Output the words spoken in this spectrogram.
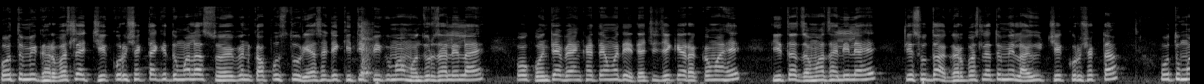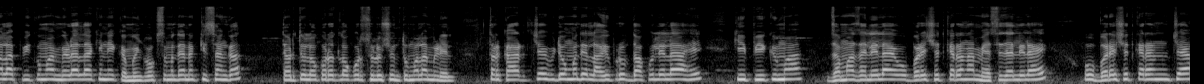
हो तुम्ही घरबसल्या चेक करू शकता की तुम्हाला सोयाबीन कापूस तूर यासाठी किती पीक विमा मंजूर झालेला आहे. व कोणत्या बँक खात्यामध्ये त्याची जे काही रक्कम आहे ती इथं जमा झालेली आहे. ते सुद्धा घरबसल्या तुम्ही लाईव्ह चेक करू शकता. व तुम्हाला पीक विमा मिळाला की नाही कमेंट बॉक्समध्ये नक्की सांगा. तर ते लवकरात लवकर सोल्युशन तुम्हाला मिळेल. तर कालच्या व्हिडिओमध्ये लाईव्ह प्रूफ दाखवलेला आहे की पीक विमा जमा झालेला आहे. हो, व बरेच शेतकऱ्यांना मेसेज आलेला आहे. व बऱ्याच शेतकऱ्यांच्या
